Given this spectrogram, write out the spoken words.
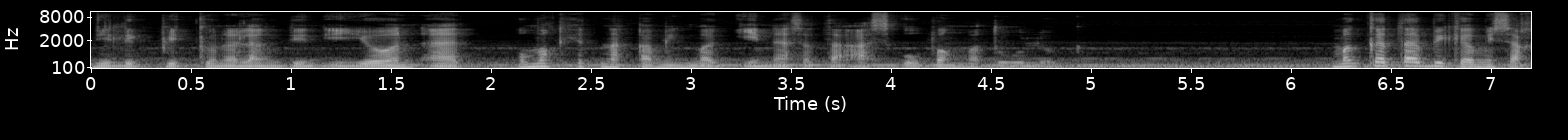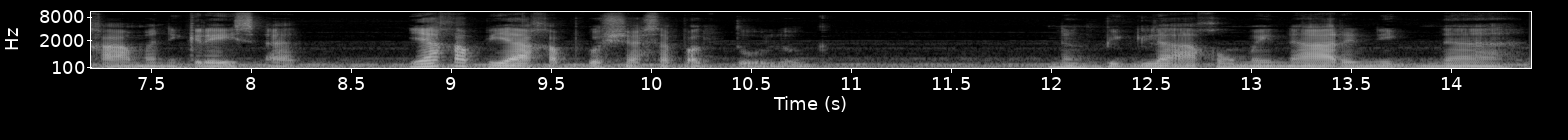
niligpit ko na lang din iyon at umakyat na kaming mag-ina sa taas upang matulog. Magkatabi kami sa kama ni Grace at yakap-yakap ko siya sa pagtulog. Nang bigla akong may narinig na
